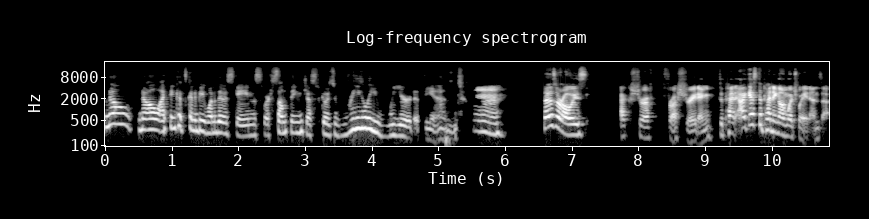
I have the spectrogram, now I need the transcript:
No, no, I think it's going to be one of those games where something just goes really weird at the end. Mm. Those are always extra frustrating. Depend, I guess, depending on which way it ends up.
